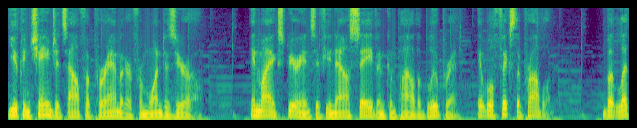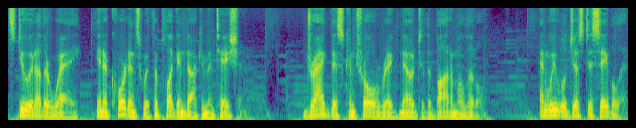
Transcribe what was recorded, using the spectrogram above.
You can change its alpha parameter from 1 to 0. In my experience if you now save and compile the blueprint, it will fix the problem. But let's do it other way, in accordance with the plugin documentation. Drag this control rig node to the bottom a little. And we will just disable it.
